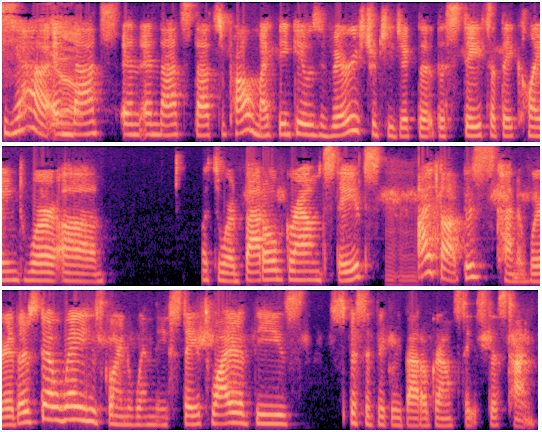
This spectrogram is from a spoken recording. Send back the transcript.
yeah, yeah, and that's and and that's that's the problem. I think it was very strategic. that the states that they claimed were um, what's the word battleground states. Mm-hmm. i thought this is kind of weird. There's no way he's going to win these states. Why are these specifically battleground states this time?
